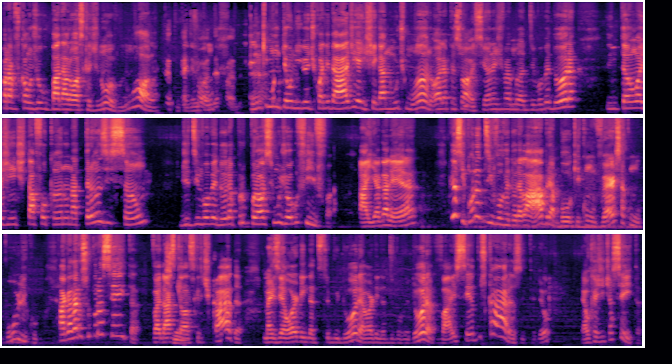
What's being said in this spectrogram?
para ficar um jogo badarosca de novo? Não rola. É entendeu? É foda, então, é foda. tem que manter o nível de qualidade e aí chegar no último ano, olha, pessoal, esse ano a gente vai mudar de desenvolvedora, então a gente está focando na transição de desenvolvedora para o próximo jogo FIFA. Aí a galera. Porque assim, quando a desenvolvedora ela abre a boca e conversa com o público, a galera super aceita. Vai dar Sim. aquelas criticadas, mas é a ordem da distribuidora, é a ordem da desenvolvedora, vai ser dos caras, entendeu? É o que a gente aceita.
